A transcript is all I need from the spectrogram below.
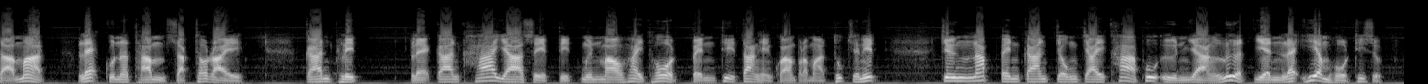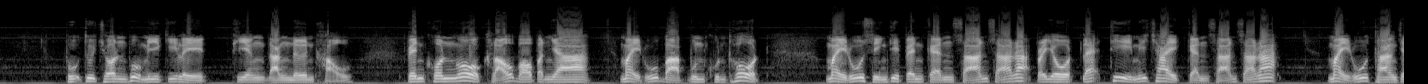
สามารถและคุณธรรมสักเท่าไหร่ การผลิต และการค้ายาเสพติดมึนเมาให้โทษเป็นที่ตั้งแห่งความประมาททุกชนิด จึงนับเป็นการจงใจฆ่าผู้อื่นอย่างเลือดเย็นและเหี้ยมโหดที่สุดผู้ทุชนผู้มีกิเลสเพียงดังเนินเขา เป็นคนโง่เขลาเบาปัญญา ไม่รู้บาปบุญคุณโทษ ไม่รู้สิ่งที่เป็นแก่นสารสาระประโยชน์ และที่ไม่ใช่แก่นสารสาระ ไม่รู้ทางเจ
